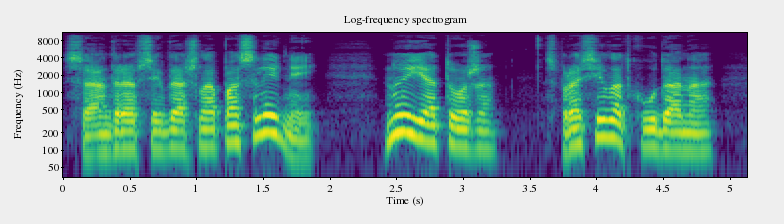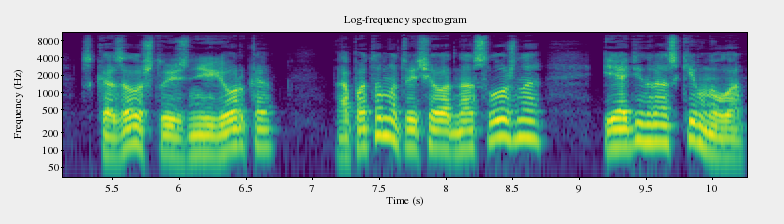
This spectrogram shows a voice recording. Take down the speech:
Сандра всегда шла последней. Ну и я тоже. Спросил, откуда она. Сказала, что из Нью-Йорка. А потом отвечала односложно и один раз кивнула.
